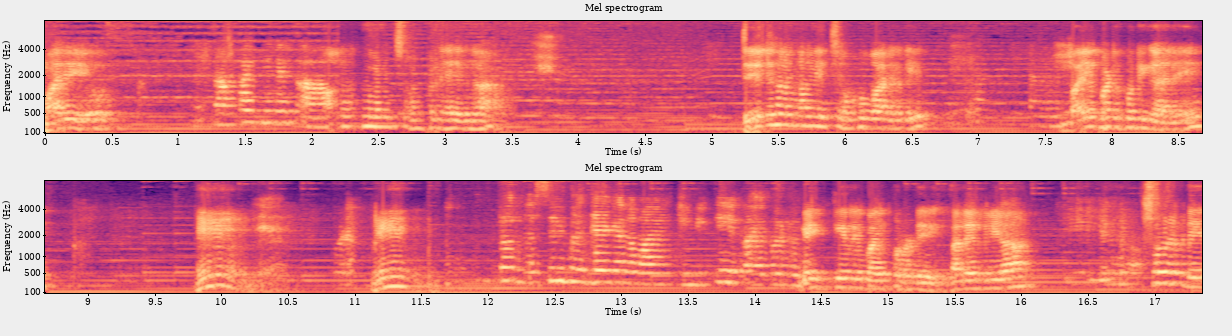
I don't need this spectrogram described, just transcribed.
మరియు మరియు సంపన్నులకు ఆత్మను చంపలేదుగా దేహాన్ని భయపడకుడి కానీ మిక్కిలి భయపడి చూడండి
